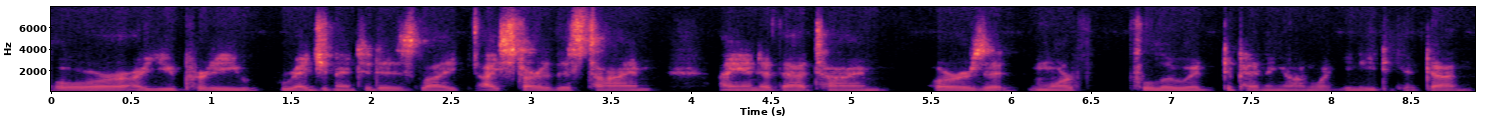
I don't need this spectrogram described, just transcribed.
or are you pretty regimented as like i start at this time i end at that time or is it more fluid depending on what you need to get done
